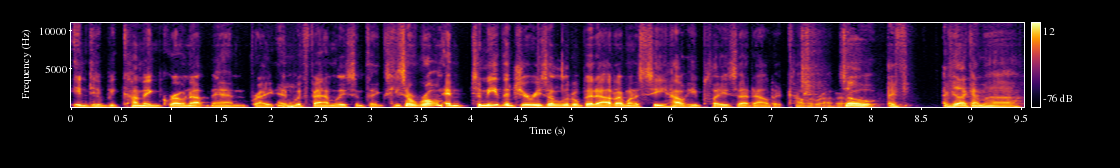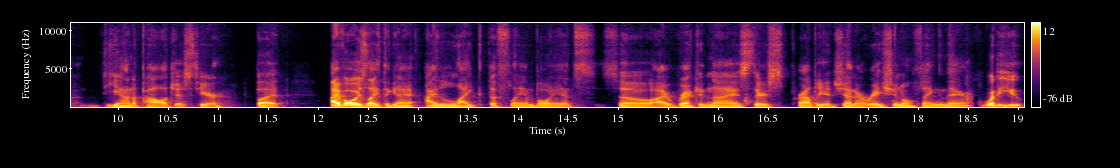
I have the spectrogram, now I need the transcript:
into becoming grown-up men, right? Mm-hmm. And with families and things. He's a role and to me the jury's a little bit out. I want to see how he plays that out at Colorado. So if I feel like I'm a Deion apologist here, but I've always liked the guy. I like the flamboyance, so I recognize there's probably a generational thing there. What do you?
